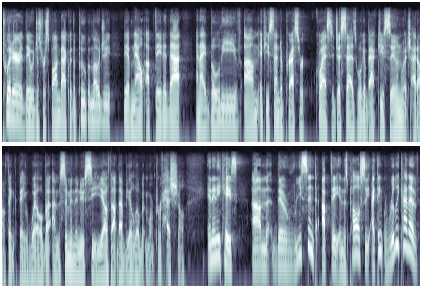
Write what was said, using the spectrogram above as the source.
Twitter, they would just respond back with a poop emoji. They have now updated that. And I believe um, if you send a press request, it just says, we'll get back to you soon, which I don't think they will, but I'm assuming the new CEO thought that'd be a little bit more professional. In any case, um, the recent update in this policy, I think, really kind of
